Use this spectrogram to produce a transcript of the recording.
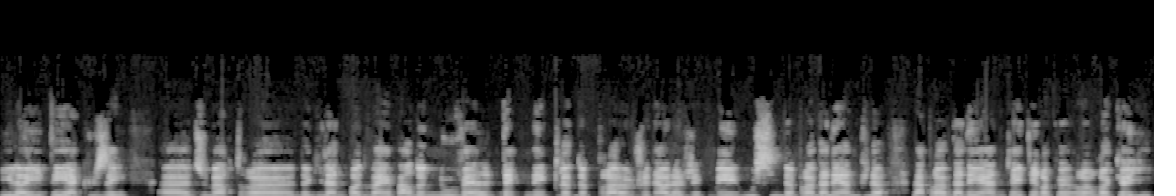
il a été accusé euh, du meurtre de Guylaine Potvin par de nouvelles techniques de preuves généalogiques, mais aussi de preuves d'ADN. Puis là, la preuve d'ADN qui a été recueillie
